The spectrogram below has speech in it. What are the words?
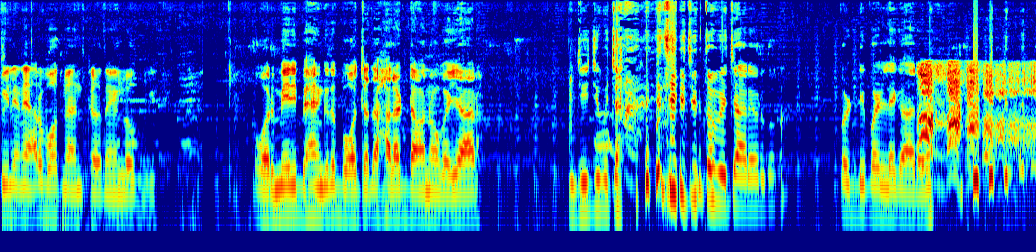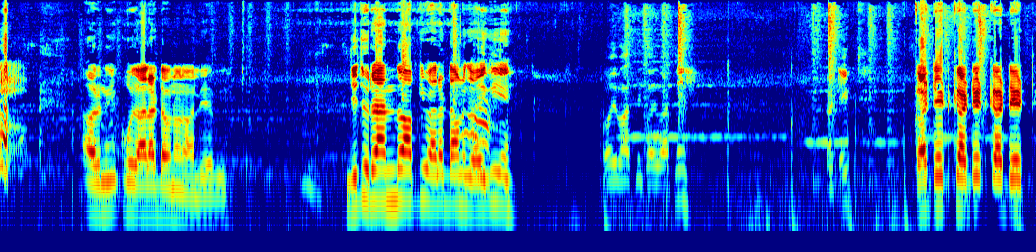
पी लेने यार बहुत मेहनत करते हैं लोग भी। और मेरी बहन की तो बहुत ज़्यादा हालत डाउन हो गई यार। जीजू बेचारे जीजू तो बेचारे उनको पड्डी पड़ लेकर आ रहे हैं। और इनकी खुद हालत डाउन होने वाली अभी। जीजू रहने दो आपकी हालत डाउन हो जाएगी। कोई बात नहीं कोई बात नहीं। Cut it cut it cut it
